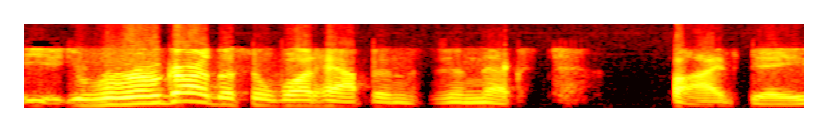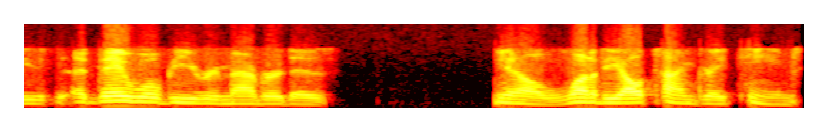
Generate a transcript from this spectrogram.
regardless of what happens in the next five days, they will be remembered as you know one of the all-time great teams,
